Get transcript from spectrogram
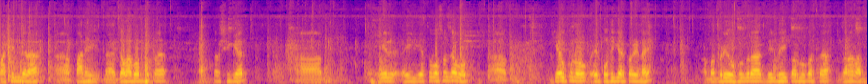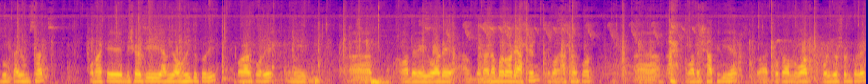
বাসিন্দারা পানি জলাবদ্ধতা তার শিকার। এর এই এত বছর যাবৎ কেউ কোনো এর প্রতিকার করে নাই। মঠবাড়িয়া উপজেলা নির্বাহী কর্মকর্তা জনাব আব্দুল কাইম স্যার ওনাকে বিষয়টি আমি অবহিত করি। করার পরে উনি আমাদের এই ওয়ার্ডে, নয় নম্বর ওয়ার্ডে আসেন এবং আসার পর আমাদের সাথে নিয়ে টোটাল ওয়ার্ড পরিদর্শন করেন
